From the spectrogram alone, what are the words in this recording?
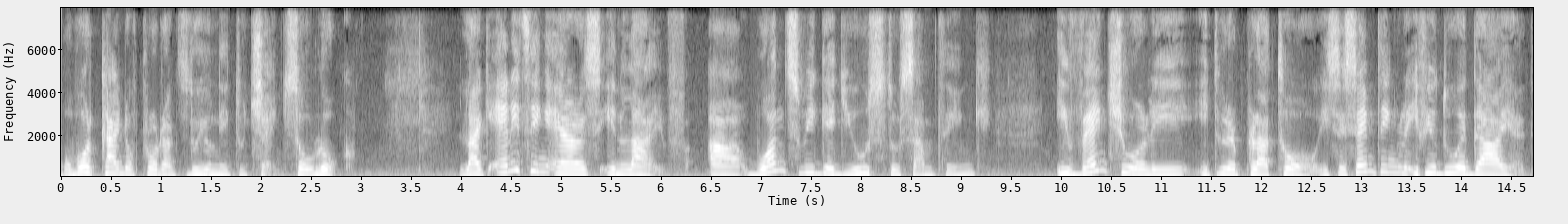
Or what kind of products do you need to change? So, look like anything else in life, uh, once we get used to something, eventually it will plateau. It's the same thing if you do a diet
